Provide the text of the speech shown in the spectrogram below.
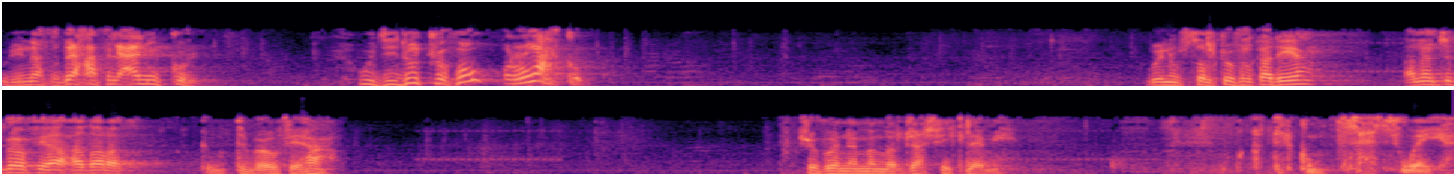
ولينا فضيحة في العالم كل وتزيدوا تشوفوا رواحكم وين وصلتوا في القضية؟ أنا نتبعوا فيها حضارات كنتم تتبعوا فيها شوفوا أنا ما نرجعش في كلامي قلت لكم تسع سوايع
